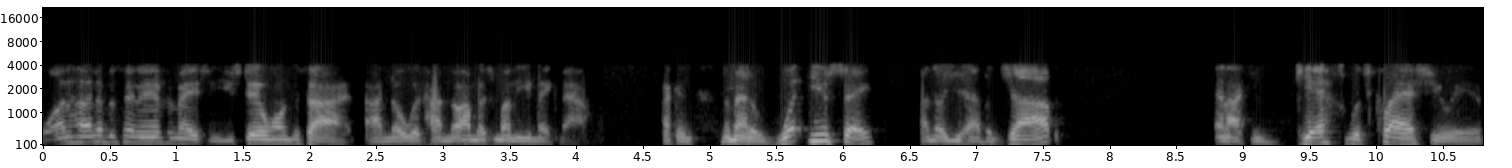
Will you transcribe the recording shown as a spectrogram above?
100% of the information. You still won't decide. I know what I know how much money you make now. I can, no matter what you say, I know you have a job, and I can guess which class you're in,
